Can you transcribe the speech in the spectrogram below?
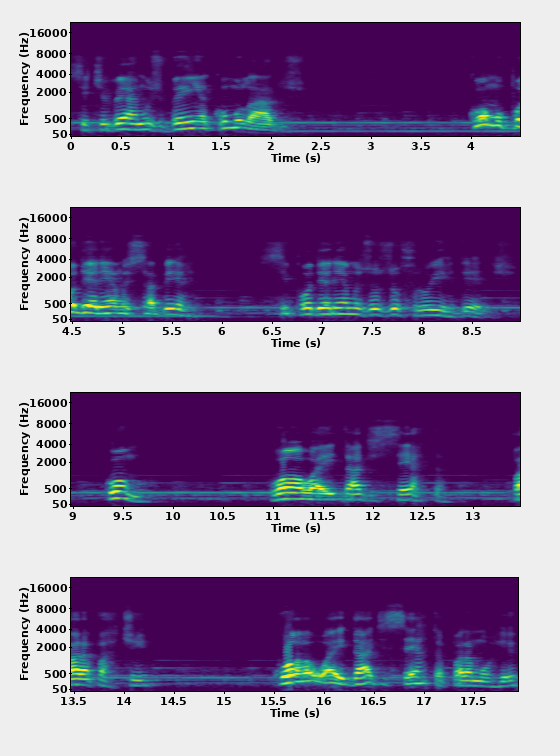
se tivermos bem acumulados, como poderemos saber se poderemos usufruir deles? Como? Qual a idade certa para partir? Qual a idade certa para morrer?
